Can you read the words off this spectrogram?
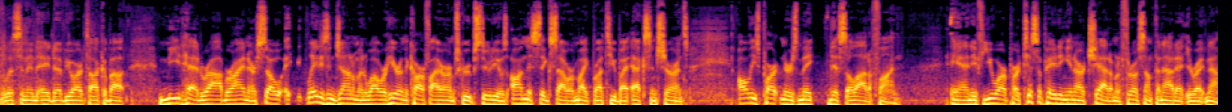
listening to AWR talk about meathead Rob Reiner. So, eh, ladies and gentlemen, while we're here in the Kahr Firearms Group studios on this Sig Sauer mic brought to you by X Insurance, all these partners make this a lot of fun. And if you are participating in our chat, I'm going to throw something out at you right now.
